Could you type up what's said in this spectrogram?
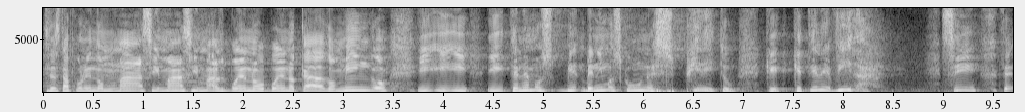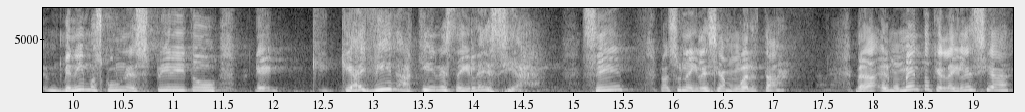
Se está poniendo más y más y más bueno, bueno cada domingo y, y, tenemos, venimos con un espíritu que, que tiene vida. Sí, venimos con un espíritu que, que, que hay vida aquí en esta iglesia. Sí, no es una iglesia muerta. ¿Verdad? El momento que la iglesia,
